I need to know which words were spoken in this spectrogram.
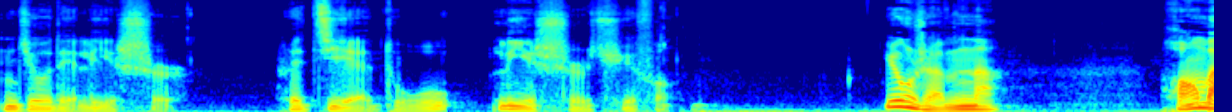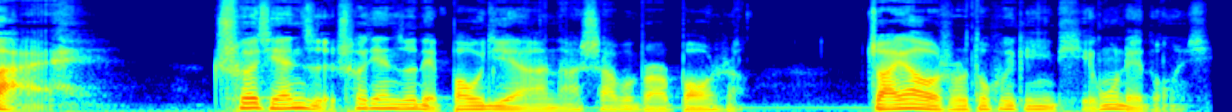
你就得利湿。是解毒、利湿、祛风。用什么呢？黄柏、车前子，车前子得包煎啊，拿纱布包包上。抓药的时候都会给你提供这东西。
